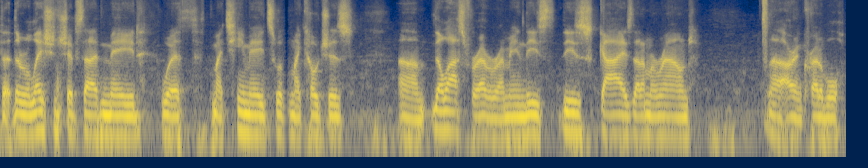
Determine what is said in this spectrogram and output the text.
the, the relationships that I've made with my teammates, with my coaches, um, they'll last forever. I mean, these these guys that I'm around uh, are incredible,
